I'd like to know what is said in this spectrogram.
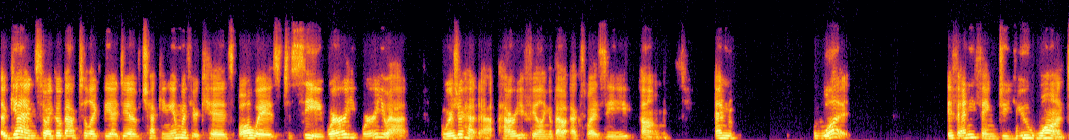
again so i go back to like the idea of checking in with your kids always to see where are you where are you at? Where's your head at? How are you feeling about xyz um, and what if anything do you want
